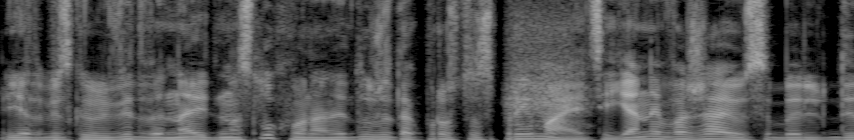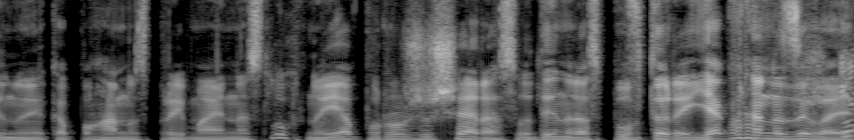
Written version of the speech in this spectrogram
Я тобі скажу, відве навіть на слух вона не дуже так просто сприймається. Я не вважаю себе людиною, яка погано сприймає на слух, але я порожу ще раз, один раз повтори. Як вона називається?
